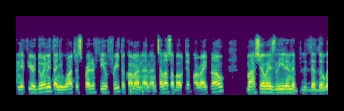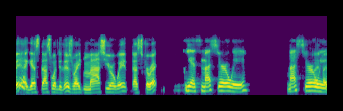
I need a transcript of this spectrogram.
and if you're doing it and you want to spread it, feel free to come and, and, and tell us about it. But right now, Mass Your Way is leading the, the, the way. I guess that's what it is, right? Mass Your Way. That's correct. Yes, Mass Your Way. Mass Your I, Way. I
